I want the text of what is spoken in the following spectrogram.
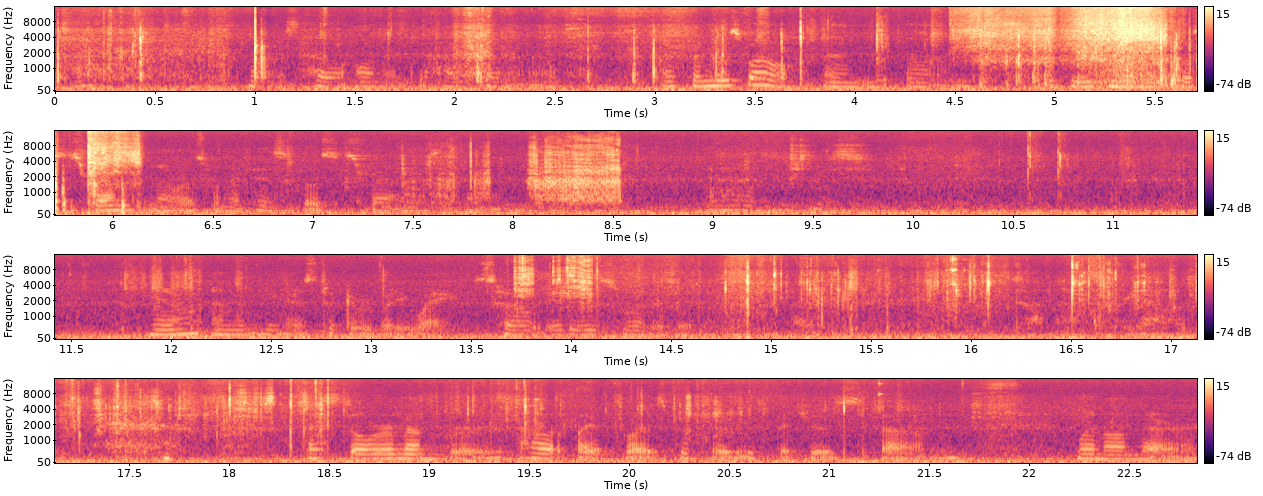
I was hella honored to have him as my friend as well. And um, was one of his closest friends. And um, you know, and then you guys took everybody away. So it is what it is. I still remember how life was before these bitches um, went on their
